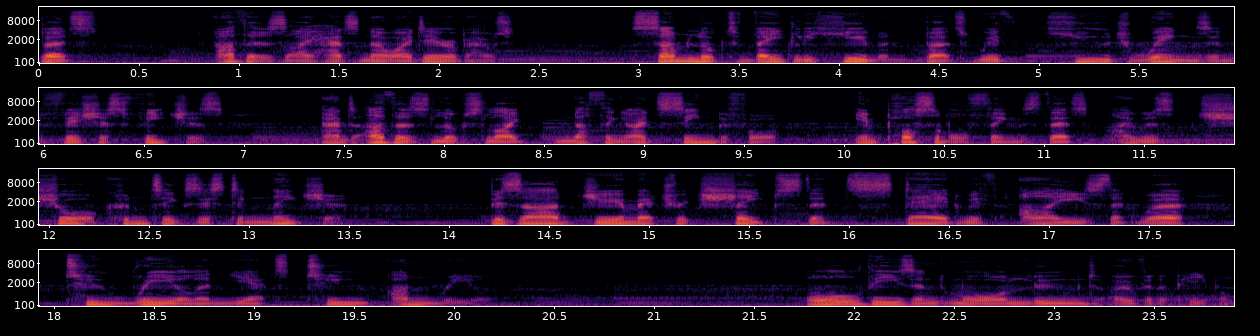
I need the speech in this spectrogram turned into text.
but others I had no idea about. Some looked vaguely human, but with huge wings and vicious features, and others looked like nothing I'd seen before impossible things that I was sure couldn't exist in nature. Bizarre geometric shapes that stared with eyes that were too real and yet too unreal. All these and more loomed over the people.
